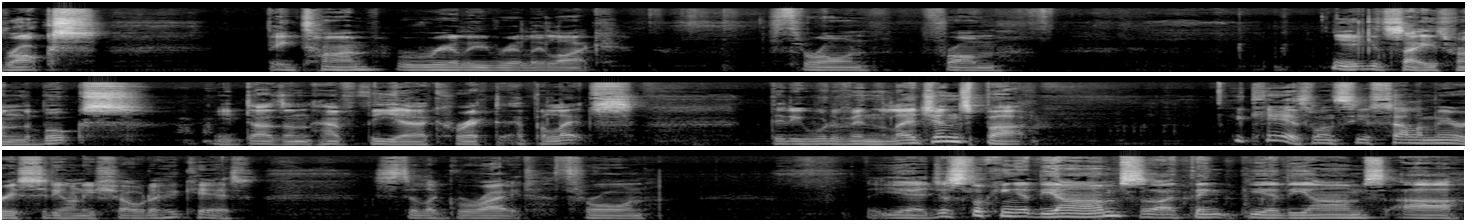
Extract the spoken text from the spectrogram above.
rocks big time. Really, really like Thrawn from, yeah, you could say he's from the books. He doesn't have the uh, correct epaulets that he would have in the Legends, but who cares? Once the Ysalamiri sitting on his shoulder, who cares? Still a great Thrawn. But yeah, just looking at the arms, I think, yeah, the arms are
